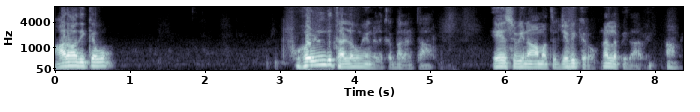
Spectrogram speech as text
ஆராதிக்கவும் புகழ்ந்து தள்ளவும் எங்களுக்கு பலன் தார் இயேசுவின் நாமத்தில் ஜெபிக்கிறோம். நல்ல பிதாவே. ஆமை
